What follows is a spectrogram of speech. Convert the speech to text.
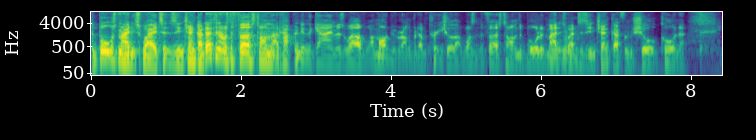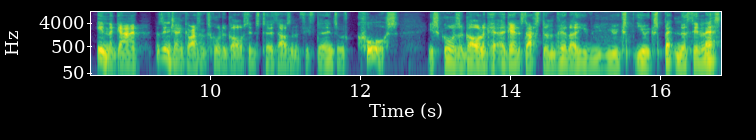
The ball's made its way to Zinchenko. I don't think that was the first time that had happened in the game as well. I might be wrong, but I'm pretty sure that wasn't the first time the ball had made its way mm. to Zinchenko from a short corner in the game. Zinchenko hasn't scored a goal since 2015, so of course he scores a goal against Aston Villa. You you you, expect nothing less.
